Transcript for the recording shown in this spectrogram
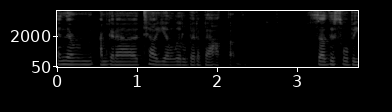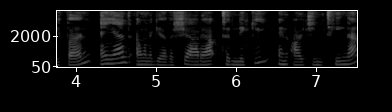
and then I'm going to tell you a little bit about them. So, this will be fun, and I want to give a shout out to Nikki in Argentina.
